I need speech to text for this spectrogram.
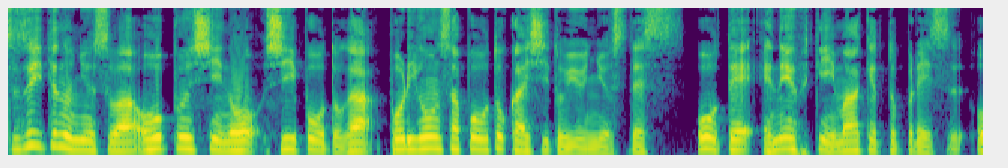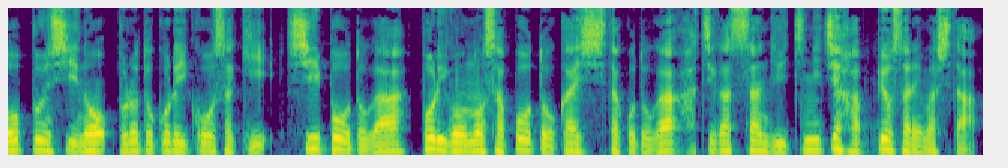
続いてのニュースはオープンシーの C ポートがポリゴンサポート開始というニュースです。大手 NFT マーケットプレイスオープンシーのプロトコル移行先 C ポートがポリゴンのサポートを開始したことが8月31日発表されました。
